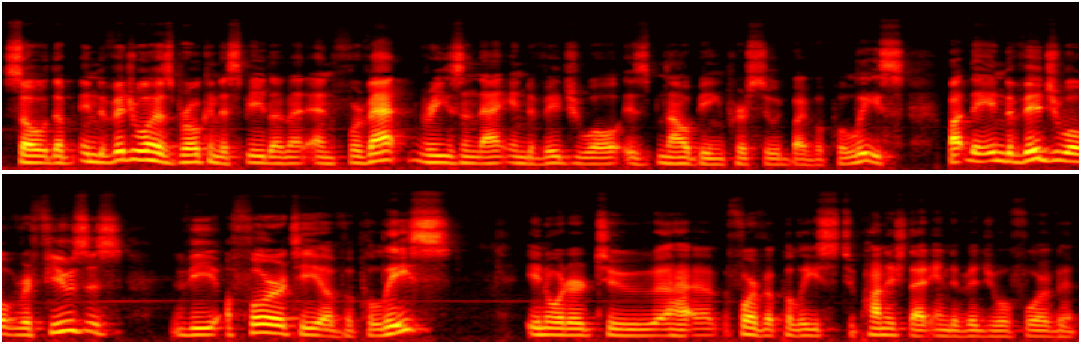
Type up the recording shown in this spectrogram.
So the individual has broken the speed limit, and for that reason, that individual is now being pursued by the police. But the individual refuses the authority of the police in order to uh, for the police to punish that individual for the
